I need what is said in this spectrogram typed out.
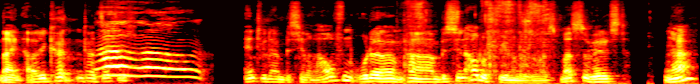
Nein, aber wir könnten tatsächlich entweder ein bisschen raufen oder ein paar ein bisschen Auto spielen oder sowas. Was du willst. Ja?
